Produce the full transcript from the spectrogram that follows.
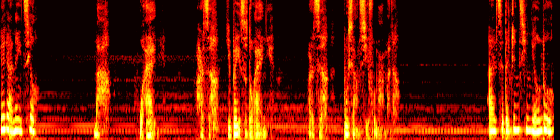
有点内疚。妈，我爱你，儿子一辈子都爱你，儿子不想欺负妈妈的。儿子的真情流露，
